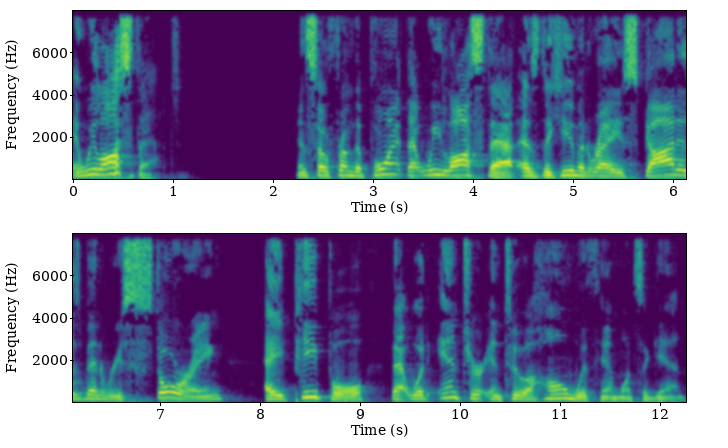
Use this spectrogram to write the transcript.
And we lost that. And so, from the point that we lost that as the human race, God has been restoring a people that would enter into a home with Him once again.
